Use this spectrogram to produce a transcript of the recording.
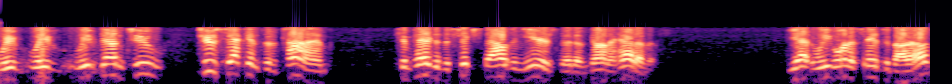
We've we've we've done two two seconds of time compared to the 6,000 years that have gone ahead of us. Yet we want to say it's about us,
